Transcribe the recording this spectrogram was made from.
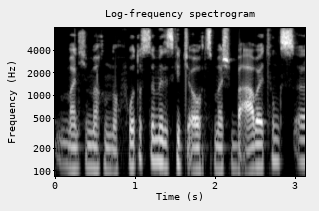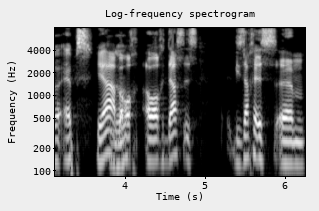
manche machen noch Fotos damit. Es gibt ja auch zum Beispiel Bearbeitungs-Apps. Ja, ne? aber auch, aber auch das ist, die Sache ist, ähm,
